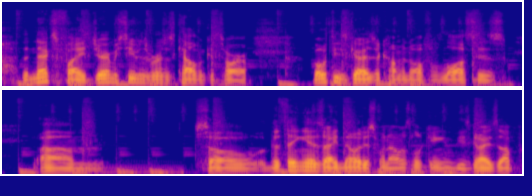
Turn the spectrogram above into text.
the next fight, Jeremy Stephens versus Calvin Kattar. Both these guys are coming off of losses. Um, so the thing is, I noticed when I was looking these guys up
